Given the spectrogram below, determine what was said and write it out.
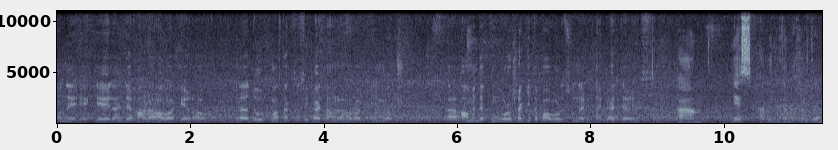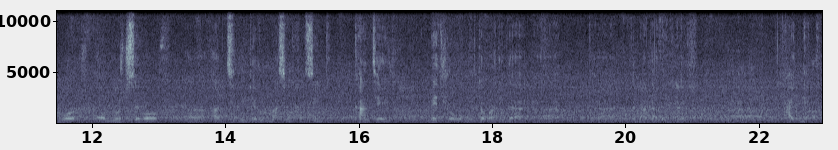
ԱՄՆ էր եկել, այնտեղ հանրահավաք եղավ։ Դուք մասնակցեցիք այդ հանրահավաքին ոչ։ Ամեն դեպքում որոշակի տպավորություններ ունեք այդտեղից։ Ես ավելի կնախընտրեմ, որ լուրջ ծևով այդ նյութերուն մասին խոսենք, քան թե մեծ ժողովուրդով ադիգա բնակատեն եւ հայտնեք։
